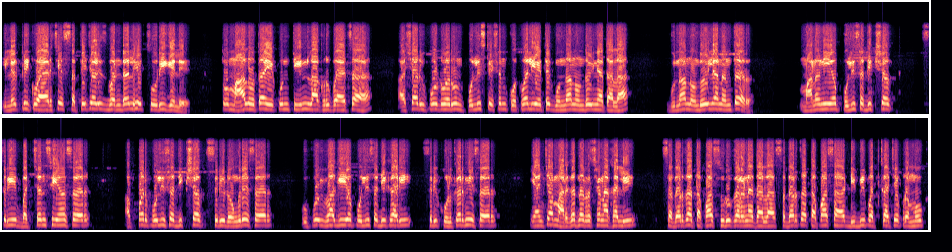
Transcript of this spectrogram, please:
इलेक्ट्रिक वायरचे सत्तेचाळीस बंडल हे चोरी गेले. तो माल होता एकूण तीन लाख रुपयाचा. अशा रिपोर्टवरून पोलीस स्टेशन कोतवाली येथे गुन्हा नोंदविण्यात आला. गुन्हा नोंदविल्यानंतर माननीय पोलीस अधीक्षक Shri Bachchan Singh sir upper police अधीक्षक श्री डोंगरे सर उपविभागीय पोलीस अधिकारी श्री कुलकर्णी सर यांच्या मार्गदर्शनाखाली सदरचा तपास सुरू करण्यात आला. सदरचा तपास हा डीबी पथकाचे प्रमुख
